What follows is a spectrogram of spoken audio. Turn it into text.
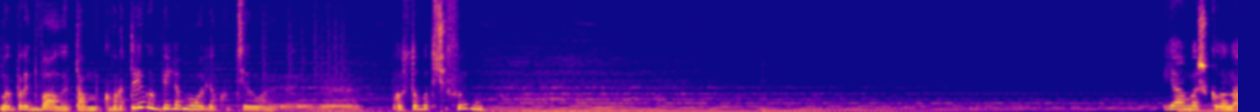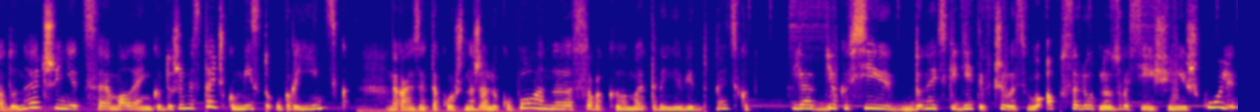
Ми придбали там квартиру біля моря, хотіли е, просто бути щасливими. Я мешкала на Донеччині. Це маленьке дуже містечко, місто Українськ. Наразі також, на жаль, окуповане 40 кілометрів від Донецька. Я, як і всі донецькі діти, вчилась в абсолютно зросійщеній школі,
